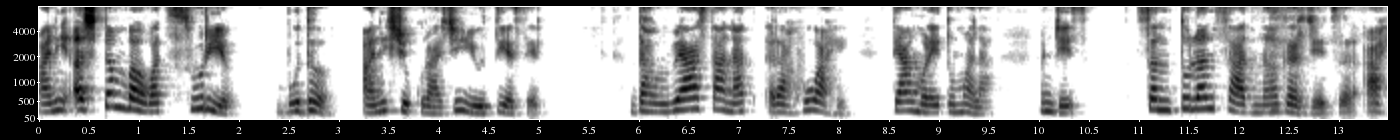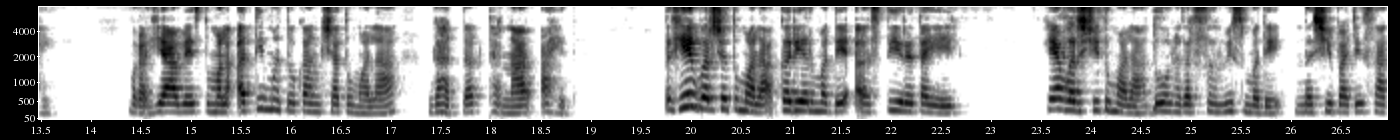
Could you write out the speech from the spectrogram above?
आणि अष्टम भावात सूर्य बुध आणि शुक्राची युती असेल. दहाव्या स्थानात राहू आहे. त्यामुळे तुम्हाला म्हणजेच संतुलन साधणं गरजेचं आहे. बघा यावेळेस तुम्हाला अतिमहत्वाकांक्षा तुम्हाला घातक ठरणार आहेत. तर हे वर्ष तुम्हाला करिअरमध्ये अस्थिरता येईल. ह्या वर्षी तुम्हाला दोन हजार सव्वीसमध्ये नशिबाची साथ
